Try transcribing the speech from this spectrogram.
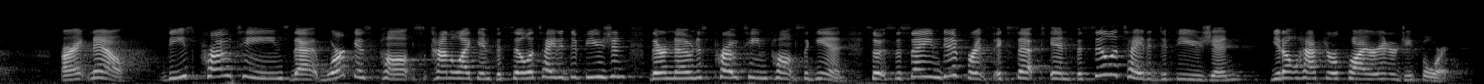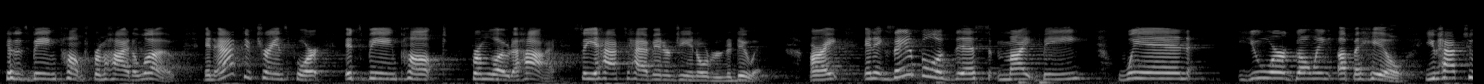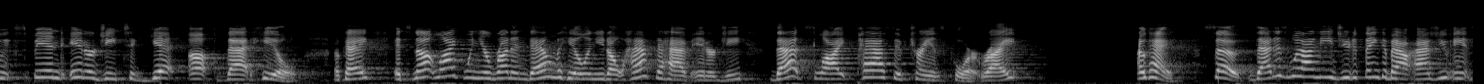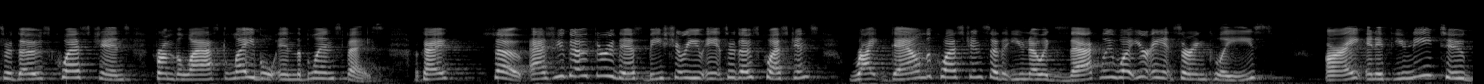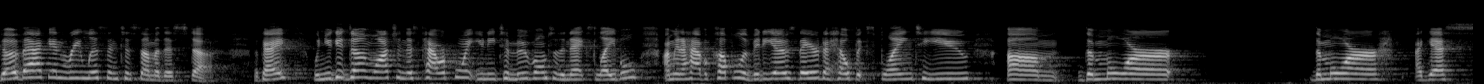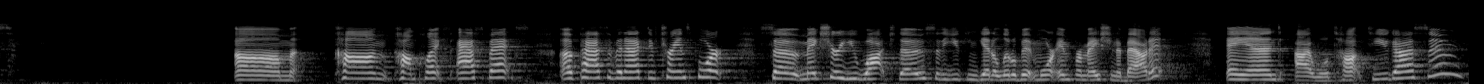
All right, now these proteins that work as pumps, kind of like in facilitated diffusion, they're known as protein pumps again. So it's the same difference, except in facilitated diffusion, you don't have to require energy for it because it's being pumped from high to low. In active transport, it's being pumped from low to high. So you have to have energy in order to do it. All right. An example of this might be when you're going up a hill. You have to expend energy to get up that hill. Okay? It's not like when you're running down the hill and you don't have to have energy. That's like passive transport, right? Okay, so that is what I need you to think about as you answer those questions from the last label in the Blendspace. Okay? So, as you go through this, be sure you answer those questions. Write down the questions so that you know exactly what you're answering, please. All right, and if you need to, go back and re listen to some of this stuff. Okay, when you get done watching this PowerPoint, you need to move on to the next label. I'm going to have a couple of videos there to help explain to you um, the more, the more, I guess, um, com complex aspects of passive and active transport. So make sure you watch those so that you can get a little bit more information about it and I will talk to you guys soon.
